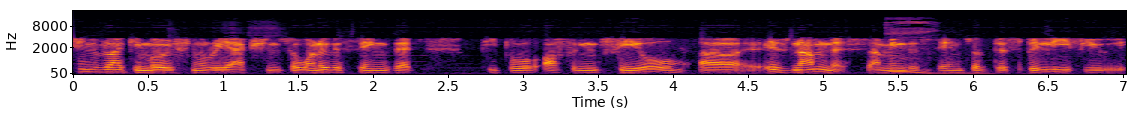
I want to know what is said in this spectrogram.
kind of like emotional reactions. So one of the things that people often feel uh, is numbness. I mean, the sense of disbelief. You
